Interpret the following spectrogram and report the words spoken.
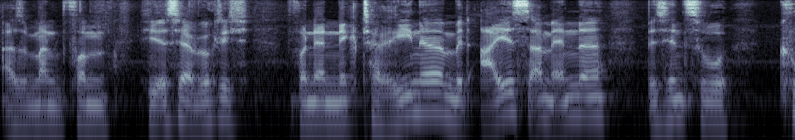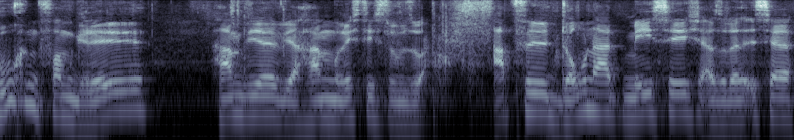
Also man vom, hier ist ja wirklich von der Nektarine mit Eis am Ende bis hin zu Kuchen vom Grill haben wir. Wir haben richtig so, so Apfel-Donut-mäßig. Also das ist ja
